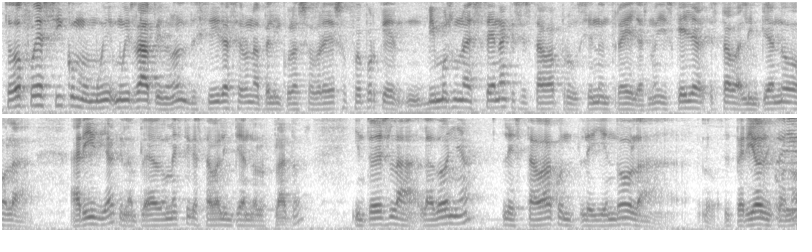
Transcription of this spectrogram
todo fue así como muy, muy rápido, ¿no? El decidir hacer una película sobre eso fue porque vimos una escena que se estaba produciendo entre ellas, ¿no? Y es que ella estaba limpiando la, Aridia, que la empleada doméstica estaba limpiando los platos, y entonces la, la doña le estaba leyendo la, el periódico, ¿no?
